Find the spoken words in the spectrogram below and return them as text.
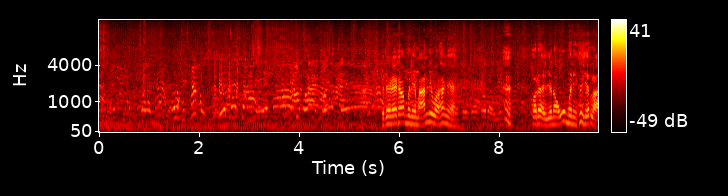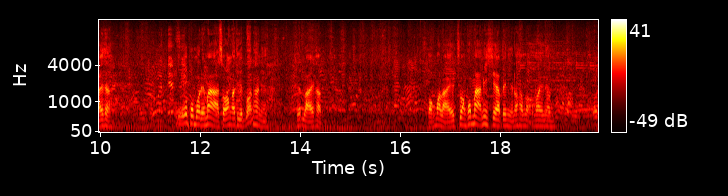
มโลละห้าเขาจ้าเป็นจังไดครับมื้อนี้หมานอยู่บ่ทั้งเนี่ยก็ได้อยู่เนาะอู้มื้อนี้คือเฮ็ดหลายแท้โอ้ผมบ่ได้มาสองอาทิตย์บ่ทั้งเนี่ยเฮ็ดหลายครับ ของมาหลายช่วงผมมามีแค่ไปนี่เนาะครับเนาะหน่อยหนึงตอน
